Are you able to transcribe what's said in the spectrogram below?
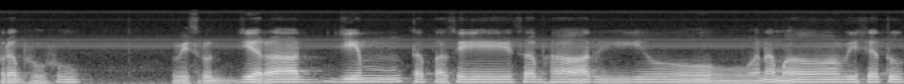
प्रभुः विसृज्य राज्यं तपसे स भार्यो वनमाविशतु।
